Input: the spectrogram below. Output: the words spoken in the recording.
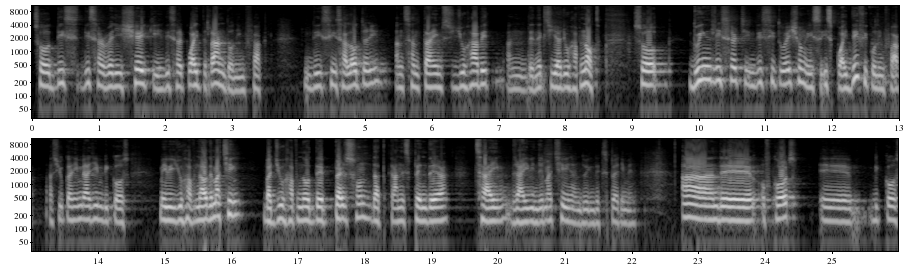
So these, these are very shaky. These are quite random, in fact. This is a lottery, and sometimes you have it, and the next year you have not. So doing research in this situation is, is quite difficult, in fact, as you can imagine, because maybe you have now the machine, but you have not the person that can spend their time driving the machine and doing the experiment. And uh, of course, uh, because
